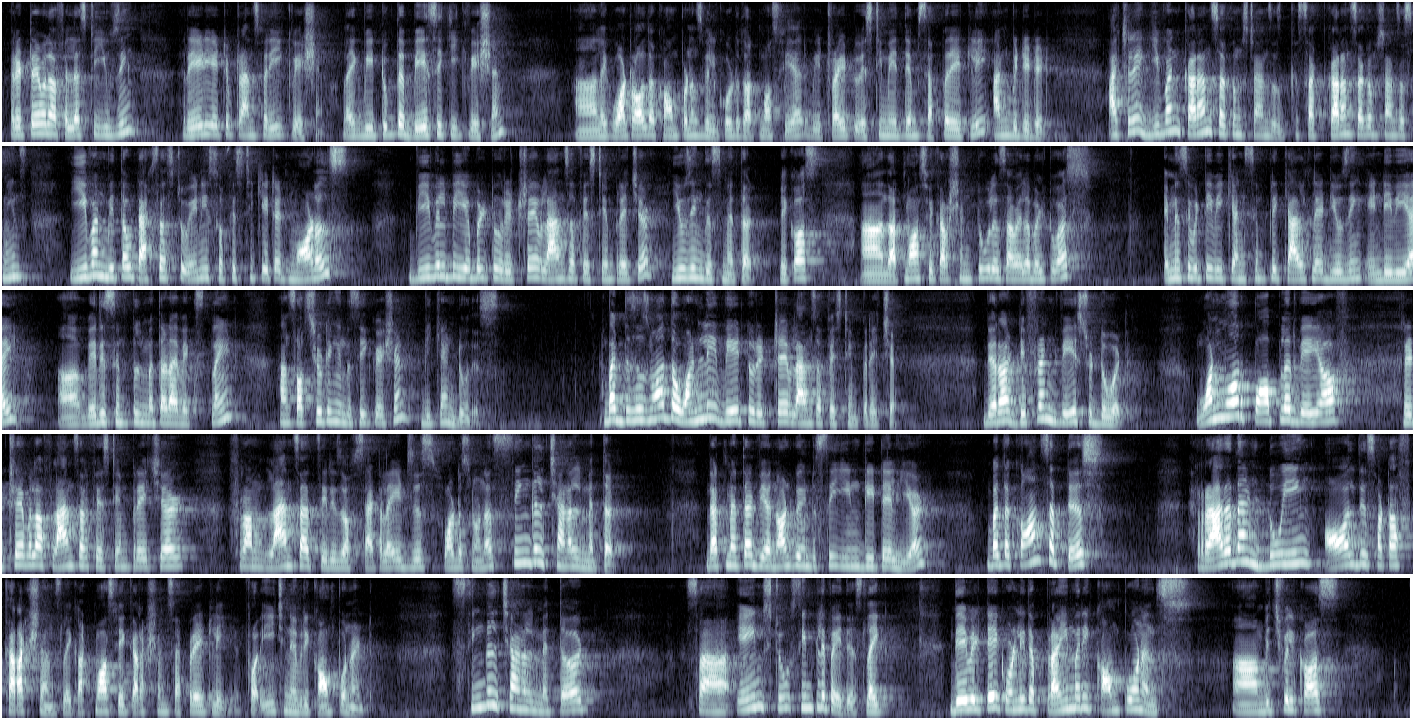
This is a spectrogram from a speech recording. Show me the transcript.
retrieval of LST using radiative transfer equation like we took the basic equation uh, like what all the components will go to the atmosphere we tried to estimate them separately and we did it. Actually given current circumstances current circumstances means even without access to any sophisticated models we will be able to retrieve land surface temperature using this method because uh, the atmospheric correction tool is available to us. Emissivity we can simply calculate using NDVI uh, very simple method I have explained and substituting in this equation we can do this. But this is not the only way to retrieve land surface temperature. There are different ways to do it. One more popular way of retrieval of land surface temperature from Landsat series of satellites is what is known as single channel method. That method we are not going to see in detail here, but the concept is rather than doing all these sort of corrections like atmospheric correction separately for each and every component, single channel method aims to simplify this. Like they will take only the primary components uh, which will cause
